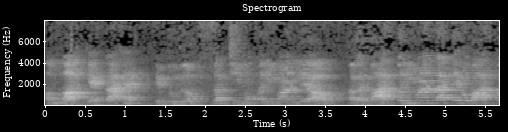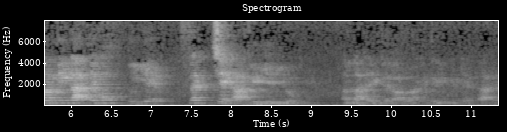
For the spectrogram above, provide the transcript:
اللہ کہتا ہے کہ تم لوگ سب چیزوں پر ایمان لے آؤ۔ اگر بات پر ایمان لاتے ہو، بات پر نہیں لاتے ہو، تو یہ سچے کافی یہی لوگ ہیں۔ اللہ ایک جگہ قرآن کریم میں کہتا ہے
